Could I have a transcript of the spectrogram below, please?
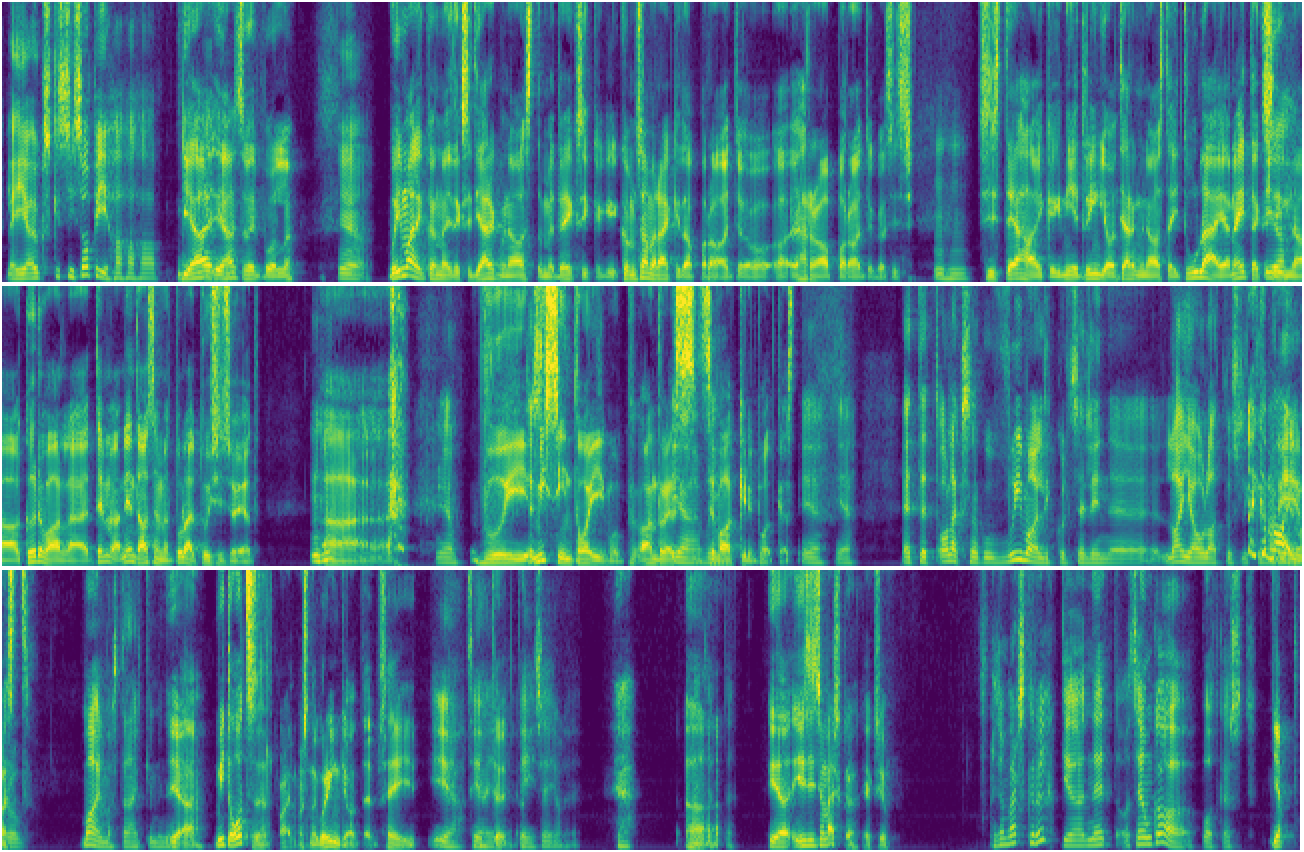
leia üks, kes ei sobi ha,, ha-ha-ha, ja, ja see võib olla. jaa. võimalik on näiteks, et järgmine aasta me teeks ikkagi, kui me saame rääkida aparaadio, härra aparaadioga, siis, Mhm. siis teha ikkagi nii, et ringjoont järgmine aasta ei tule ja näiteks Jah. sinna kõrvale, tema, nende asemel tuleb tussisööjad Mhm. uh,. jah, või Sest- mis siin toimub, Andres Jaa, või- Sevakini podcast. jah, jah. et, et oleks nagu võimalikult selline laiaulatuslik. ikka maailmast. maailmast rääkimine. jaa, mitte otseselt maailmast nagu ringjoon teeb, see ei jah, See ei tööta. ei, see ei ole. uh,. ja, ja siis on värske õhk, eks ju. see on värske rõhk ja need, see on ka podcast. jep.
